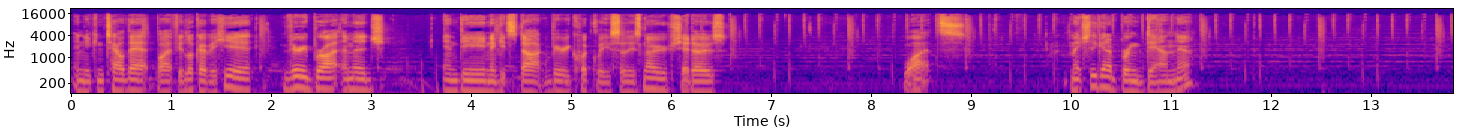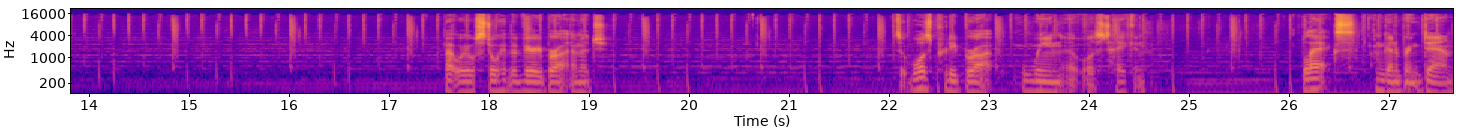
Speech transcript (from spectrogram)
And you can tell that by if you look over here, very bright image, and then it gets dark very quickly, so there's no shadows. Whites. I'm actually gonna bring down now. But we will still have a very bright image. So it was pretty bright when it was taken. Blacks I'm going to bring down.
